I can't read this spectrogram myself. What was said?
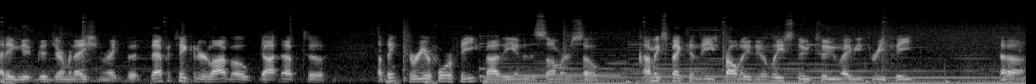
I didn't get good germination rate. But that particular live oak got up to I think three or four feet by the end of the summer. So I'm expecting these probably to at least do two, maybe three feet, uh,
